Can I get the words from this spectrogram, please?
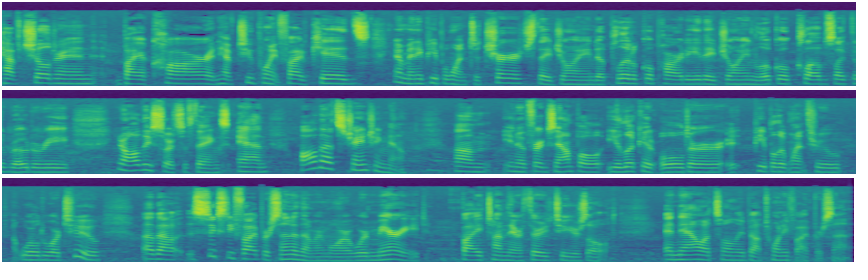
have children, buy a car, and have 2.5 kids. You know, many people went to church, they joined a political party, they joined local clubs like the Rotary, you know, all these sorts of things. And all that's changing now. Um, you know, for example, you look at older eh, people that went through World War II, about 65% of them or more were married by the time they were 32 years old. And now it's only about 25%.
